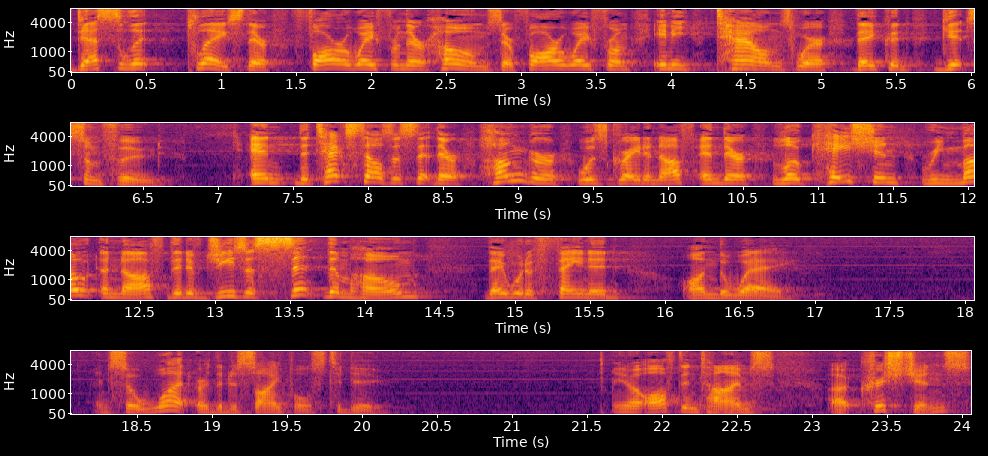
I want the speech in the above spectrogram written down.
desolate place. They're far away from their homes, they're far away from any towns where they could get some food. And the text tells us that their hunger was great enough and their location remote enough that if Jesus sent them home, they would have fainted on the way. And so, what are the disciples to do? You know, oftentimes uh, Christians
